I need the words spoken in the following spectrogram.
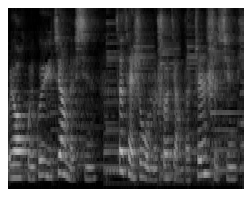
我要回归于这样的心，这才是我们所讲的真实心体。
